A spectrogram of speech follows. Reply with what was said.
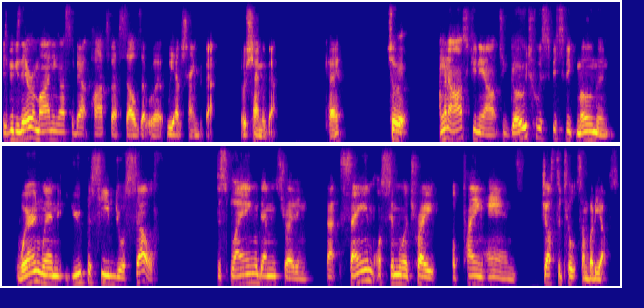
is because they're reminding us about parts of ourselves that we're, we have shame about or shame about. Okay. So I'm going to ask you now to go to a specific moment where and when you perceived yourself displaying or demonstrating that same or similar trait of playing hands just to tilt somebody else.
